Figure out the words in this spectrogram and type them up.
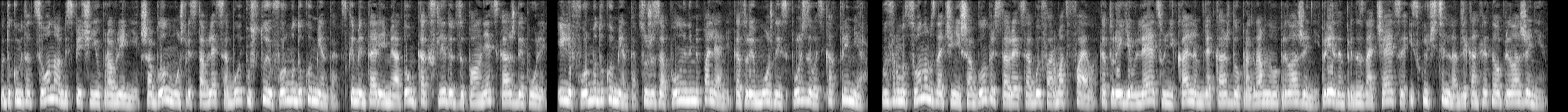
В документационном обеспечении управления шаблон может представлять собой пустую форму документа с комментариями о том, как следует заполнять каждое поле, или форму документа с уже заполненными полями, которые можно использовать как пример. В информационном значении шаблон представляет собой формат файла, который является уникальным для каждого программного приложения, при этом предназначается исключительно для конкретного приложения.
